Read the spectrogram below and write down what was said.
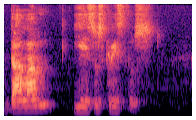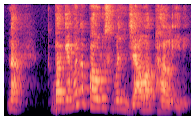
dalam Yesus Kristus. Nah, bagaimana Paulus menjawab hal ini?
